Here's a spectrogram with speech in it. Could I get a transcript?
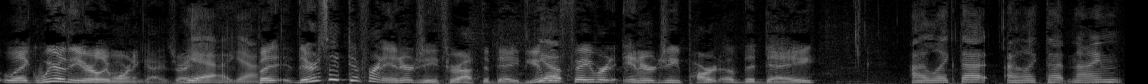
like we're the early morning guys, right? Yeah, yeah. But there's a different energy throughout the day. Do you have a favorite energy part of the day? I like that. I like that nine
